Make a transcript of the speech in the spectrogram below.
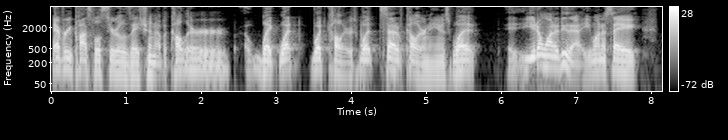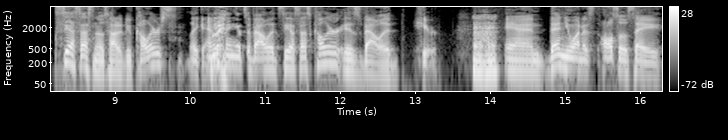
every possible serialization of a color like what what colors what set of color names what you don't want to do that you want to say css knows how to do colors like anything right. that's a valid css color is valid here uh-huh. and then you want to also say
